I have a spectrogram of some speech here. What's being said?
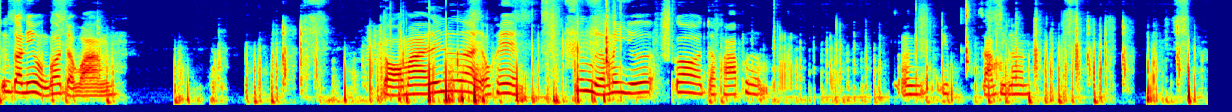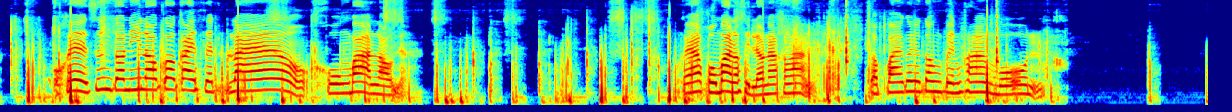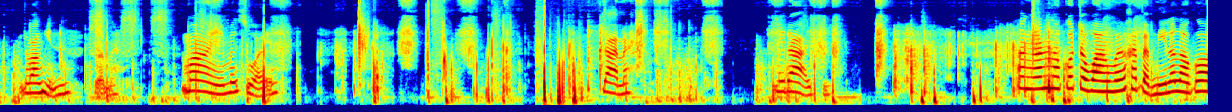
ซึ่งตอนนี้ผมก็จะวาง ต่อมาเรื่อยๆ โอเค ซึ่งเหลือไม่เยอะก็จะค้าเพิ่ม อันยี่สามสิบล้วกัน คซึ่งตอนนี้เราก็ใกล้เสร็จแล้ว โครงบ้านเราเนี่ยโอเครับโครงบ้านเราเสร็จแล้วนะข้างล่าง ต่อไปก็จะต้องเป็นข้างบนระวางหินสวยไหมไม่ไม่สวย ได้ไหมไม่ได้สิ ถ้างั้นเราก็จะวางไว้แค่แบบนี้แล้วเราก็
